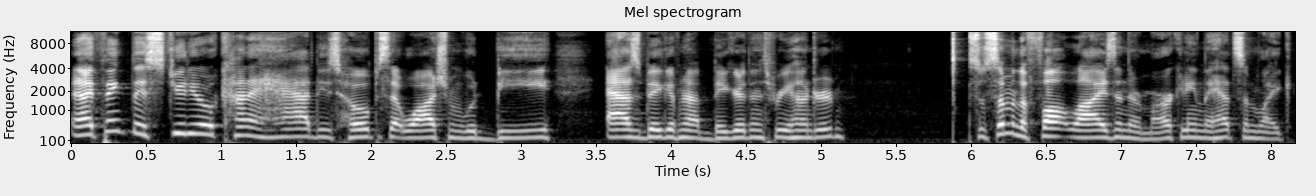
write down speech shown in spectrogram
And I think the studio kind of had these hopes that Watchmen would be as big, if not bigger than 300. So some of the fault lies in their marketing. They had some like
